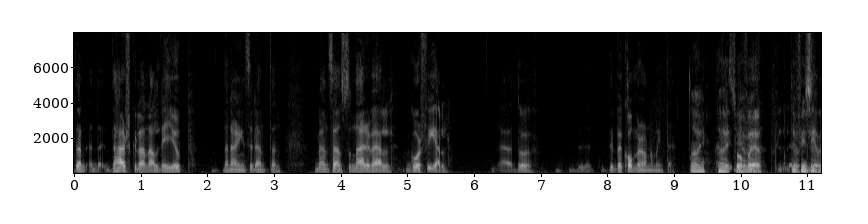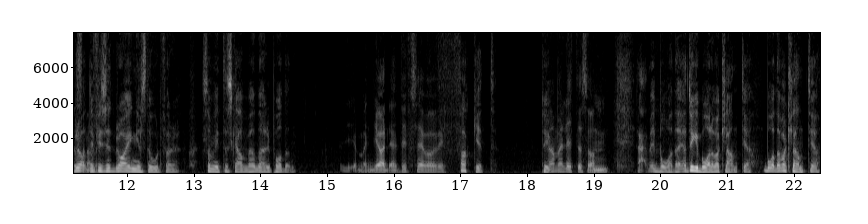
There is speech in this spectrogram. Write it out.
Den, det här skulle han aldrig ge upp, den här incidenten. Men sen så när det väl går fel, eh, då, det, det bekommer honom inte. Nej, nej Så får vet. jag upp, det, finns ett bra, det finns ett bra engelskt ord för det. Som vi inte ska använda här i podden. Ja, men gör det, vi får säga vad vi vill. Fuck it. Typ. Ja, men lite så. Mm. Ja, men båda, jag tycker båda var klantiga. Båda var klantiga.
